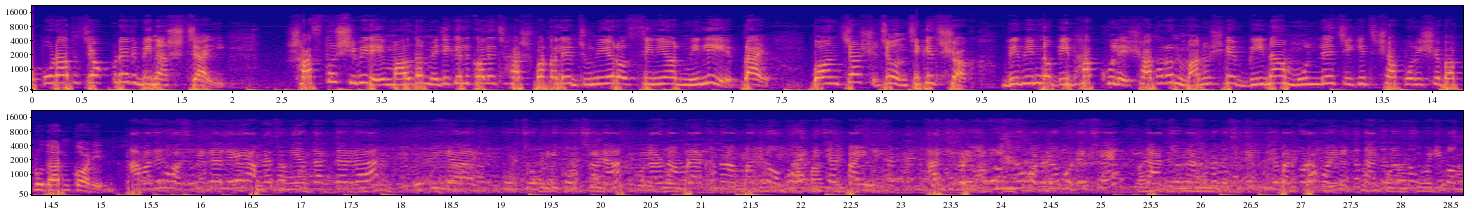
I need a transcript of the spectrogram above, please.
অপরাধ চক্রের বিনাশ চাই। স্বাস্থ্য শিবিরে মালদা মেডিকেল কলেজ হাসপাতালের জুনিয়র ও সিনিয়র মিলিয়ে প্রায় পঞ্চাশ জন চিকিৎসক বিভিন্ন বিভাগ খুলে সাধারণ মানুষকে বিনা মূল্যে চিকিৎসা পরিষেবা প্রদান করেন। আমাদের হসপিটালে আমরা জুনিয়র ডাক্তাররা ওপিডি করছি না, কারণ আমরা এখনও আমাদের অভয়ের বিচার পাইনি। আর জীবনে যে ভিন্ন ঘটনা ঘটেছে, তার জন্য এখনও দোষীদের খুঁজে বার করা হয়নি, তো তার জন্য আমরা ওপিডি বন্ধ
